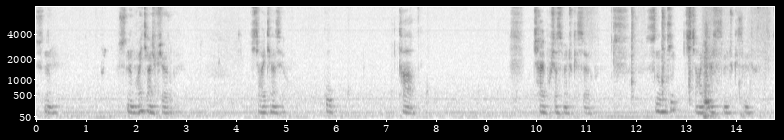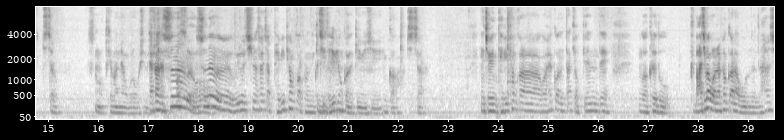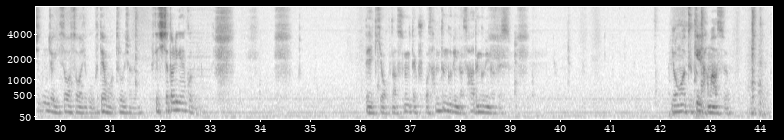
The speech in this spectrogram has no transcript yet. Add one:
수능 수능 화이팅 하십시오 여러분. 진짜 화이팅 하세요. 꼭 다 잘 보셨으면 좋겠어요 여러분. 수능 화이팅! 진짜 화이팅 하셨으면 좋겠습니다. 진짜로. 수능 어떻게 봤냐고 물어보시는데 약간 수능 봤어요. 수능을 의로 치면 살짝 대비 평가 그런 느낌 그치 대비 평가 느낌이지. 그러니까 진짜. 근데 저희는 대비 평가라고 할 거는 딱히 없긴 했는데 뭔가 그래도 그 마지막 원활 평가라고는 하신 적이 있었어가지고 그때 뭐 들어오기 전에 그때 진짜 떨리긴 했거든요. 내 기억 나 수능 때 국어 3등급인가 4등급인가 그랬어 영어 듣기를 다 맞았어요.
